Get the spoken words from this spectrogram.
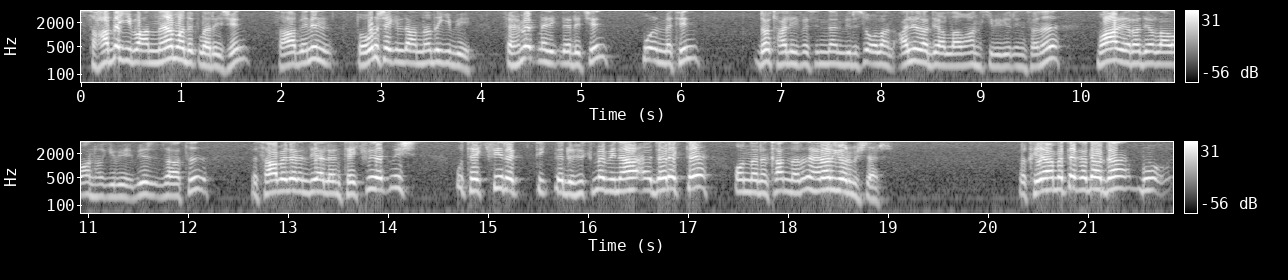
sahabe gibi anlayamadıkları için, sahabenin doğru şekilde anladığı gibi fehmetmedikleri için bu ümmetin dört halifesinden birisi olan Ali radıyallahu anh gibi bir insanı, Muaviye radıyallahu anh gibi bir zatı ve sahabelerin diğerlerini tekfir etmiş. Bu tekfir ettikleri hükme bina ederek de onların kanlarını helal görmüşler. Ve kıyamete kadar da bu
